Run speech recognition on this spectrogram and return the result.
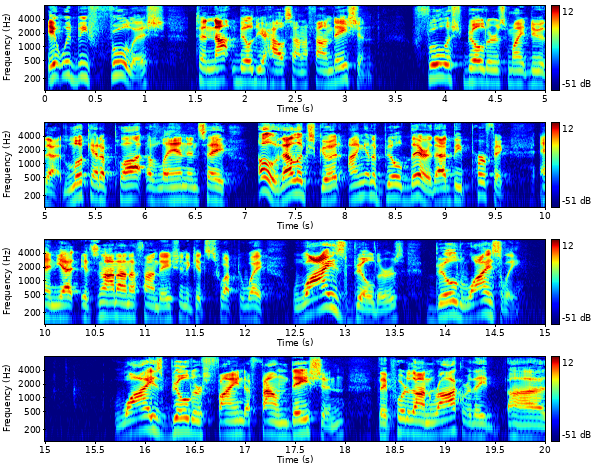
It would be foolish to not build your house on a foundation. Foolish builders might do that. Look at a plot of land and say, Oh, that looks good. I'm going to build there. That'd be perfect. And yet it's not on a foundation, it gets swept away. Wise builders build wisely wise builders find a foundation. They put it on rock or they uh,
